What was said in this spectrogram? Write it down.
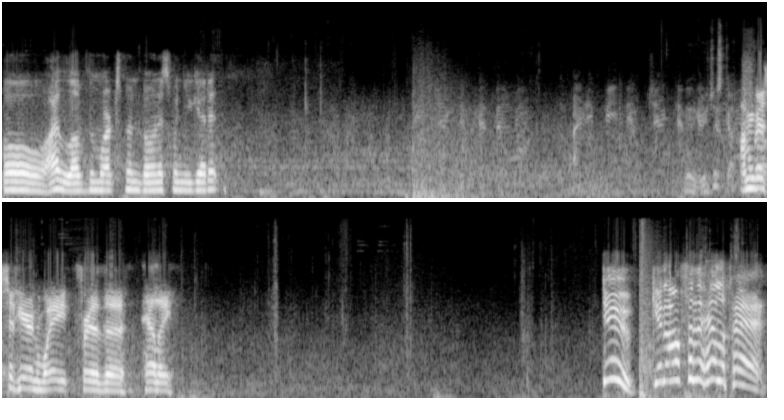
Oh, I love the marksman bonus when you get it. Ooh, you just got I'm gonna sit here and wait for the heli. Dude, get off of the helipad!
